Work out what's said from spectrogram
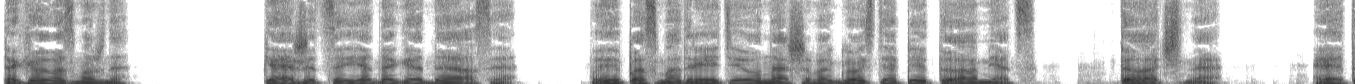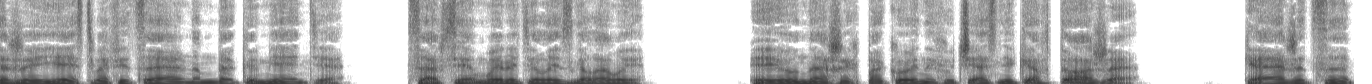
Такое возможно? Кажется, я догадался. Вы посмотрите, у нашего гостя питомец. Точно. Это же есть в официальном документе. Совсем вылетело из головы. И у наших покойных участников тоже. Кажется,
